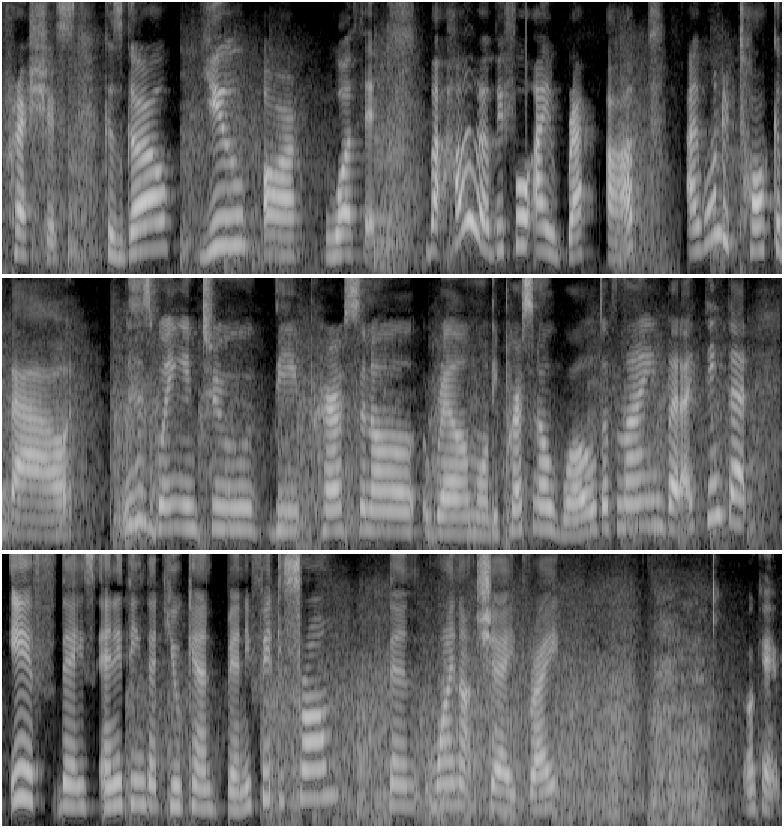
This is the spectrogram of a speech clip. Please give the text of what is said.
precious because girl you are worth it But however, before I wrap up, I want to talk about this is going into the personal realm or the personal world of mine, but I think that if there is anything that you can benefit from, then why not share it, right? Okay.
